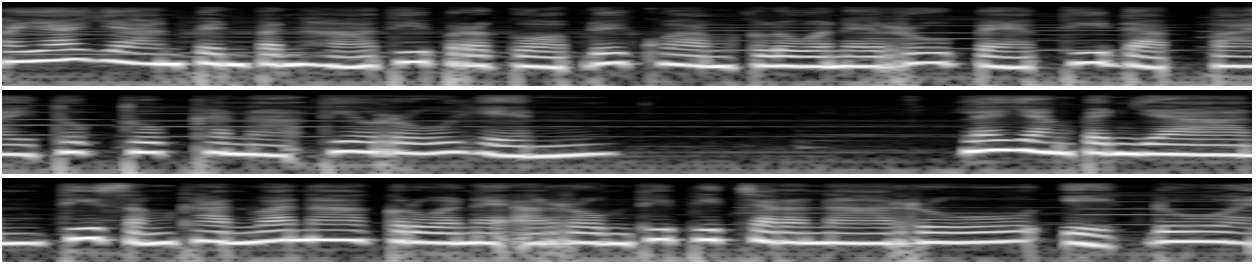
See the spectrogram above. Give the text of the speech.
พยายานเป็นปัญหาที่ประกอบด้วยความกลัวในรูปแบบที่ดับไปทุกๆขณะที่รู้เห็น และยังเป็นญาณที่สำคัญว่าน่ากลัวในอารมณ์ที่พิจารณารู้อีกด้วย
